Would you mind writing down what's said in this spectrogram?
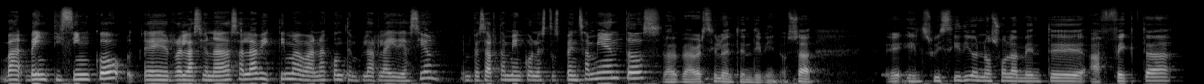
25 eh, relacionadas a la víctima van a contemplar la ideación, empezar también con estos pensamientos. A, ver si lo entendí bien. O sea, el suicidio no solamente afecta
